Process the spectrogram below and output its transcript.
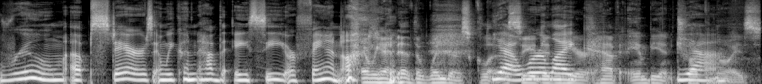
room upstairs and we couldn't have the AC or fan on. and we had to have the windows closed Yeah, so we're didn't like- hear have ambient truck Yeah. noise.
